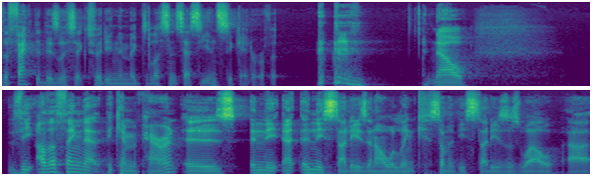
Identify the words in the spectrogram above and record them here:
the fact that there's less activity in the amygdala, since that's the instigator of it. now, the other thing that became apparent is in the uh, in these studies, and I will link some of these studies as well uh,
